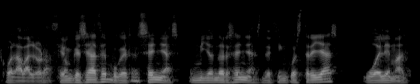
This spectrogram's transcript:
con la valoración que se hace, porque reseñas, un millón de reseñas de cinco estrellas, huele mal.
